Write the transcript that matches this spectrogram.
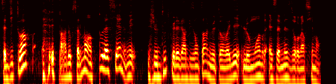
Cette victoire, elle est paradoxalement un peu la sienne, mais je doute que les Verts byzantins lui aient envoyé le moindre SMS de remerciement.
